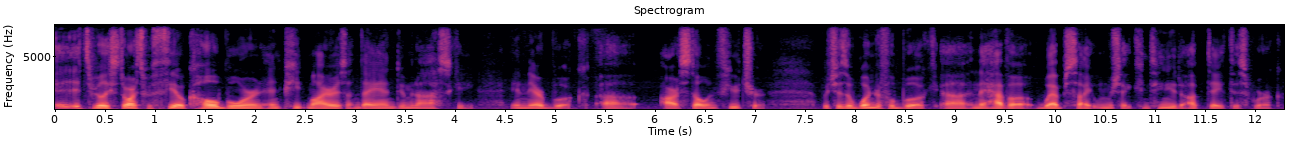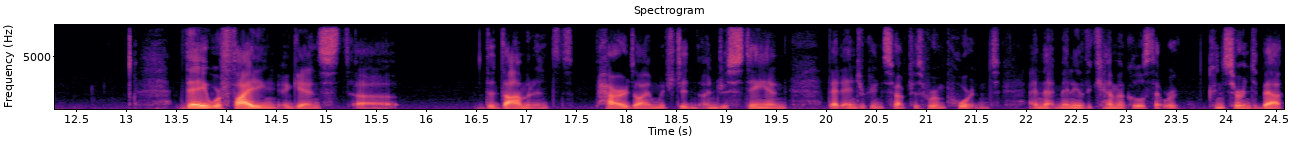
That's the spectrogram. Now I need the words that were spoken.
it really starts with Theo Colborn and Pete Myers and Diane Dumanoski in their book, uh, Our Stolen Future, which is a wonderful book, uh, and they have a website in which they continue to update this work. They were fighting against uh, the dominant paradigm, which didn't understand that endocrine disruptors were important and that many of the chemicals that we're concerned about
